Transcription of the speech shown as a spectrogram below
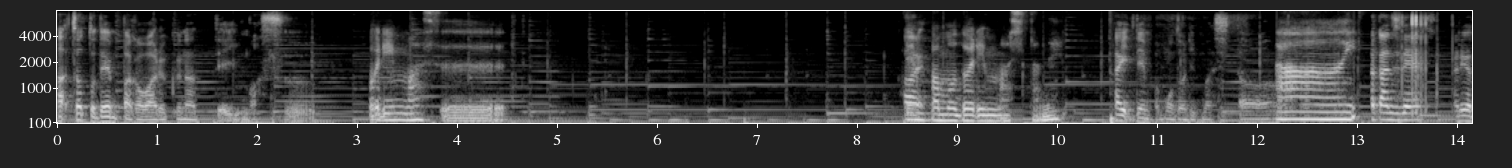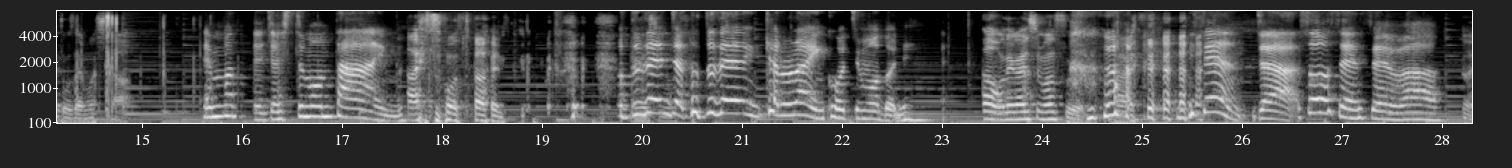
あ、ちょっと電波が悪くなっています。おります。電波戻りましたね。はい、電波戻りました。はい。こんな感じです。ありがとうございました。え、待って、じゃあ質問タイム。はい、質問タイム。突然、じゃあ突然、キャロラインコーチモードに。あ、お願いします。はい、2000じゃあそう先生は、は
